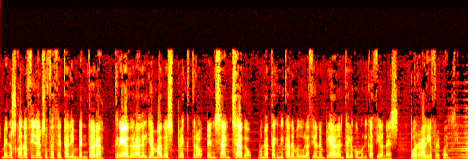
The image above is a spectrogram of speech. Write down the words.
menos conocida en su faceta de inventora, creadora del llamado espectro ensanchado, una técnica de modulación empleada en telecomunicaciones por radiofrecuencia.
